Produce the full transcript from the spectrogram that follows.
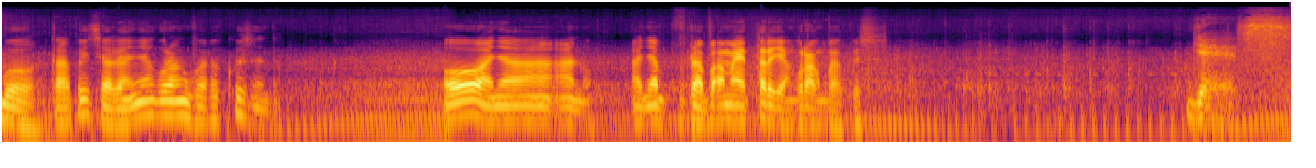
Boh, tapi jalannya kurang bagus. Oh, hanya anu, hanya beberapa meter yang kurang bagus. Yes.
